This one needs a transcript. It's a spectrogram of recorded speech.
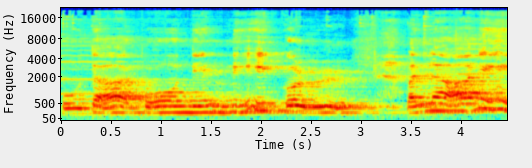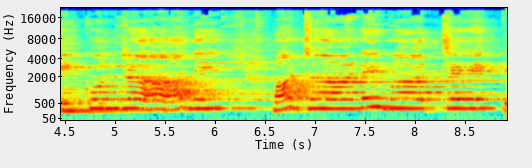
போந்தார் போந்தெண்ணிக்கொள் வல்லானை கொன்றானை. மாற்றானை மாற்றிக்க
